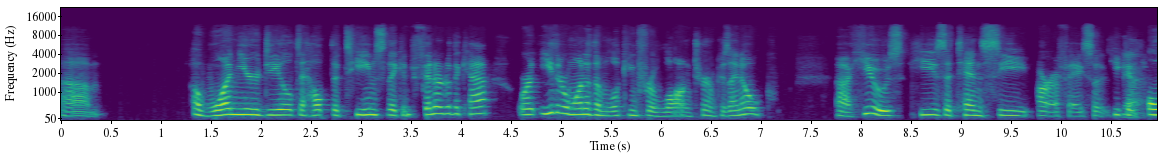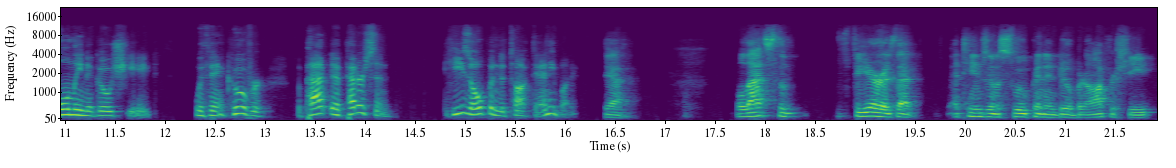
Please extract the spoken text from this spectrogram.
um, a one year deal to help the team so they can fit under the cap, or either one of them looking for long term? Because I know uh, Hughes, he's a 10C RFA, so he can yeah. only negotiate with Vancouver. But Pat uh, he's open to talk to anybody. Yeah. Well, that's the fear is that a team's going to swoop in and do an offer sheet.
